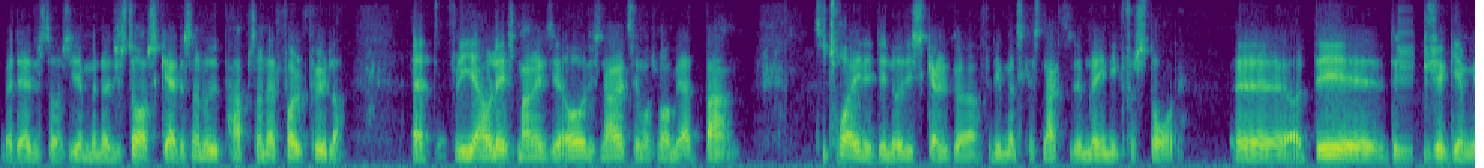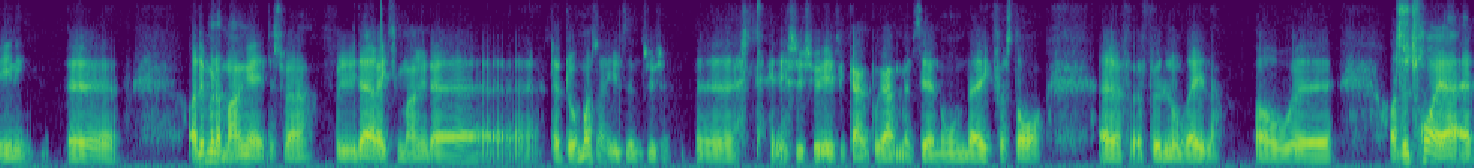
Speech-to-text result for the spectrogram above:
hvad det er, de står og siger, men når de står og skærer det sådan ud i pap, sådan at folk føler, at, fordi jeg har jo læst mange, der siger, åh, de snakker til mig, som om jeg er et barn, så tror jeg egentlig, det er noget, de skal gøre, fordi man skal snakke til dem, der egentlig ikke forstår det. Øh, og det, det synes jeg giver mening. Øh, og det er der mange af, desværre. Fordi der er rigtig mange, der, der dummer sig hele tiden, synes jeg. Øh, jeg synes jo helt gang på gang, man ser nogen, der ikke forstår at, at følge nogle regler. Og, øh, og så tror jeg, at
